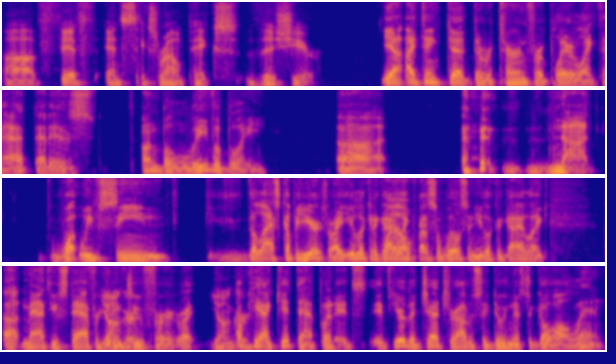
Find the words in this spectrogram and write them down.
uh, fifth and sixth round picks this year. Yeah, I think that the return for a player like that, that is unbelievably uh not what we've seen the last couple of years, right? You look at a guy Well- like Russell Wilson, you look at a guy like uh, Matthew Stafford Younger. getting two for right. Younger. Okay, I get that, but it's if you're the Jets, you're obviously doing this to go all in.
